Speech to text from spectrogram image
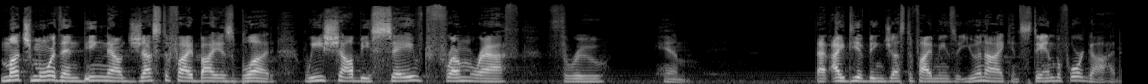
Much more than being now justified by his blood, we shall be saved from wrath through him. That idea of being justified means that you and I can stand before God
